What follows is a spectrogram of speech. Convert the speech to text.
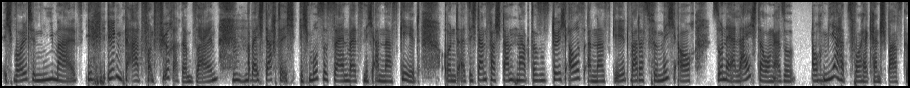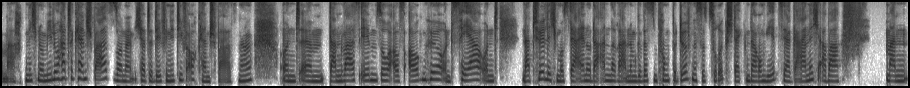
Ich wollte niemals irgendeine Art von Führerin sein, mhm. aber ich dachte, ich, ich muss es sein, weil es nicht anders geht. Und als ich dann verstanden habe, dass es durchaus anders geht, war das für mich auch so eine Erleichterung. Also auch mir hat's vorher keinen Spaß gemacht. Nicht nur Milo hatte keinen Spaß, sondern ich hatte definitiv auch keinen Spaß. Ne? Und ähm, dann war es eben so auf Augenhöhe und fair und natürlich muss der ein oder andere an einem gewissen Punkt Bedürfnisse zurückstecken. Darum geht's ja gar nicht. Aber man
